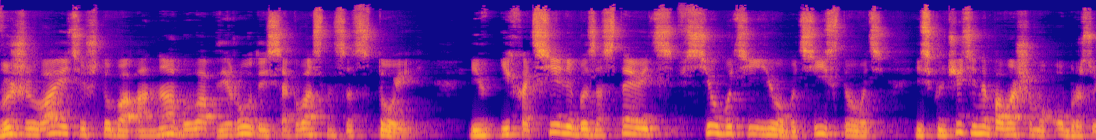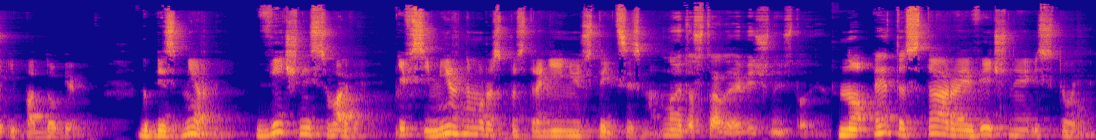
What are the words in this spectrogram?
Вы желаете, чтобы она была природой согласно со стоей, и, и хотели бы заставить все бытие бытийствовать исключительно по вашему образу и подобию, к безмерной, вечной славе и всемирному распространению стоицизма. Но это старая вечная история. Но это старая вечная история.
